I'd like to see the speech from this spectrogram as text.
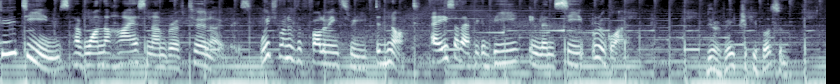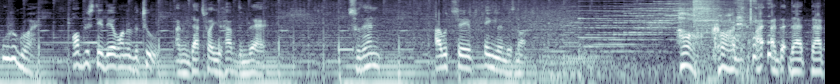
Two teams have won the highest number of turnovers. Which one of the following three did not? A. South Africa, B. England, C. Uruguay. You're a very tricky person. Uruguay. Obviously, they're one of the two. I mean, that's why you have them there. So then, I would say England is not. Oh God, I, I, that that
